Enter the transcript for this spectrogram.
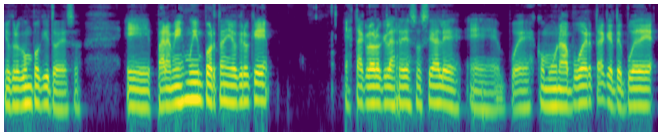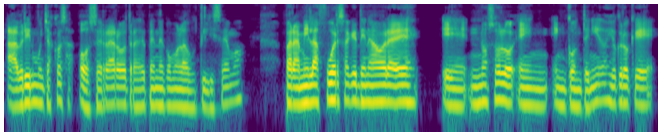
Yo creo que un poquito eso. Eh, para mí es muy importante, yo creo que está claro que las redes sociales, eh, pues como una puerta que te puede abrir muchas cosas o cerrar otras, depende cómo las utilicemos. Para mí la fuerza que tiene ahora es eh, no solo en, en, contenidos, yo creo que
